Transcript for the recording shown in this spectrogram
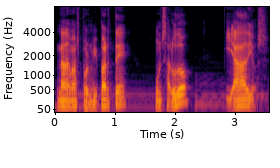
Nada más por mi parte, un saludo y adiós.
